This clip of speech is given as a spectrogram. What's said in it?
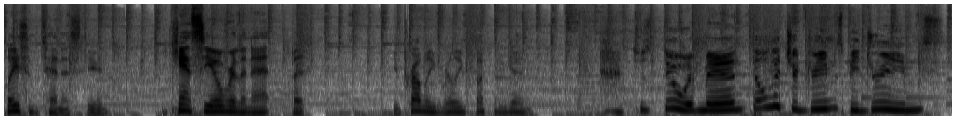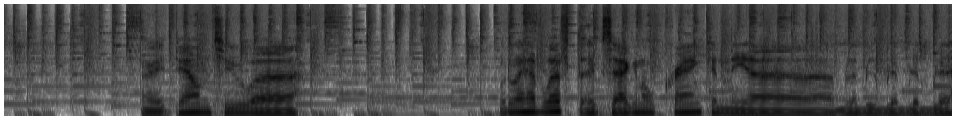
Play some tennis, dude. You can't see over the net, but you're probably really fucking good. Just do it, man. Don't let your dreams be dreams. All right, down to uh what do I have left? The hexagonal crank and the uh blah blah blah blah blah.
